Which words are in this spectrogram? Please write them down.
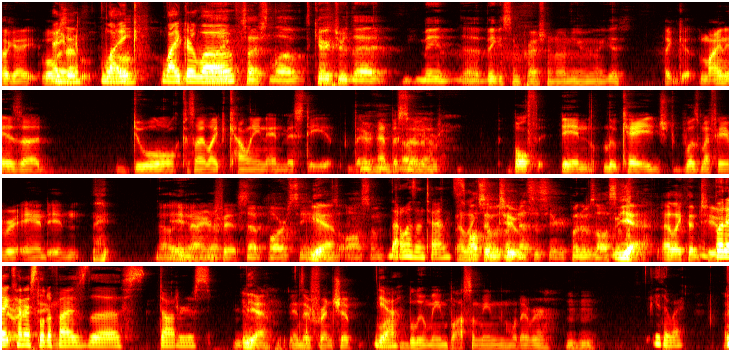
okay, what was Anyway, it? like, Love? like or Like love. slash love. The character that made the biggest impression on you, I guess. Like mine is a duel because I liked Colleen and Misty. Their episode, Oh, yeah. both in Luke Cage was my favorite, and in Oh, In Iron that, Fist. That bar scene Yeah. was awesome. That was intense. I like also, them it was too. unnecessary, but it was awesome. yeah, I like them too. but it kind of solidifies the daughter's Yeah, and their friendship, Yeah. blooming, blossoming, whatever. Either way. I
